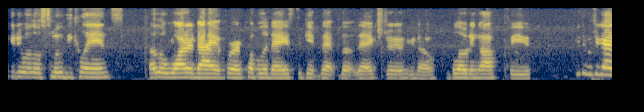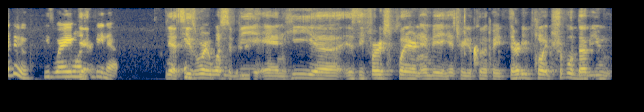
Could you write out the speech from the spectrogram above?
you do a little smoothie cleanse, a little water diet for a couple of days to get that the, the extra you know bloating off for you. You do what you got to do. He's where he wants yeah. to be now. Yes, he's where he wants to be, and he uh, is the first player in NBA history to put up a 30 point triple double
